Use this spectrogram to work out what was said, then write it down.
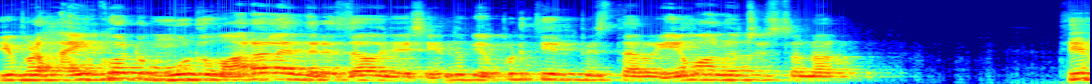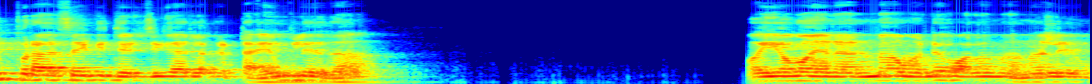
ఇప్పుడు హైకోర్టు మూడు వారాలైంది రిజర్వ్ చేసి ఎందుకు ఎప్పుడు తీర్పు ఇస్తారు ఏం ఆలోచిస్తున్నారు? తీర్పు రాసేకి జడ్జి గారికి టైం లేదా? అయ్యో ఆయన అన్నామంటే వాళ్ళని అనలేము.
